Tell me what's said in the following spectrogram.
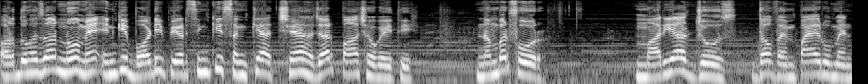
और 2009 में इनकी बॉडी पियर्सिंग की संख्या 6005 हो गई थी। Number four Maria Jose the vampire women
